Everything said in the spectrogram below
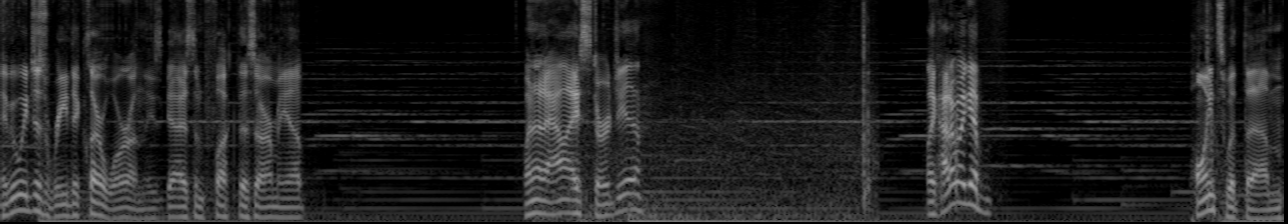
Maybe we just redeclare war on these guys and fuck this army up. When an ally Sturgia? Like, how do I get points with them?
